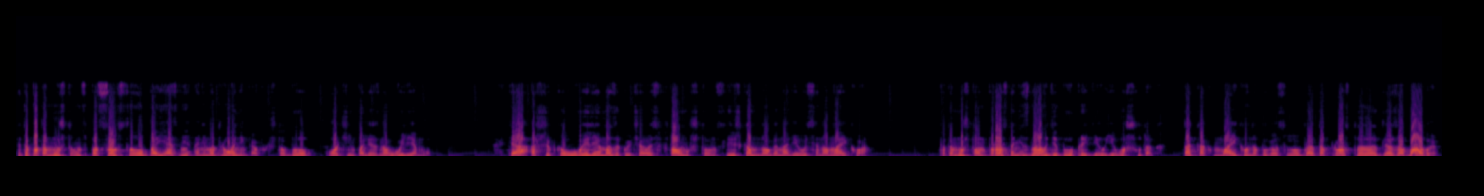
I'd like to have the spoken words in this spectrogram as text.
Это потому, что он способствовал боязни аниматроников, что было очень полезно Уильяму. Хотя ошибка Уильяма заключалась в том, что он слишком много надеялся на Майкла потому что он просто не знал, где был предел его шуток, так как Майкл напугал своего брата просто для забавы.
